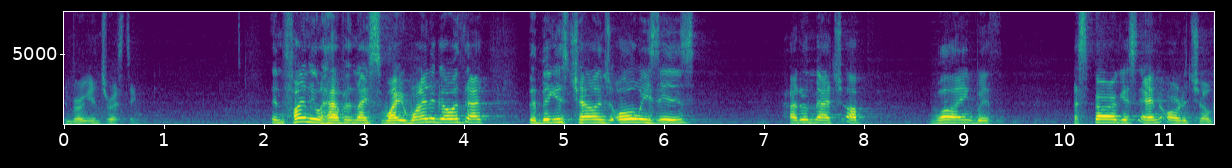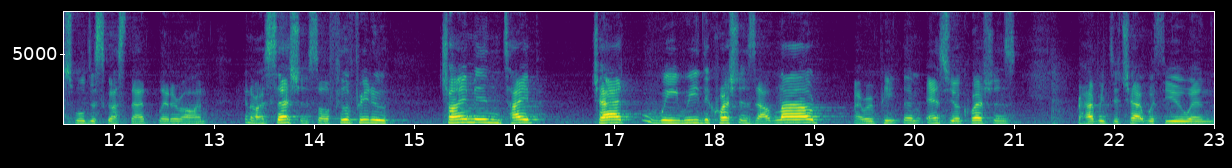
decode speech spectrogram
and very interesting. And finally, we'll have a nice white wine to go with that the biggest challenge always is how to match up wine with asparagus and artichokes. We'll discuss that later on in our session. So feel free to chime in, type, chat. We read the questions out loud. I repeat them, answer your questions. We're happy to chat with you and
